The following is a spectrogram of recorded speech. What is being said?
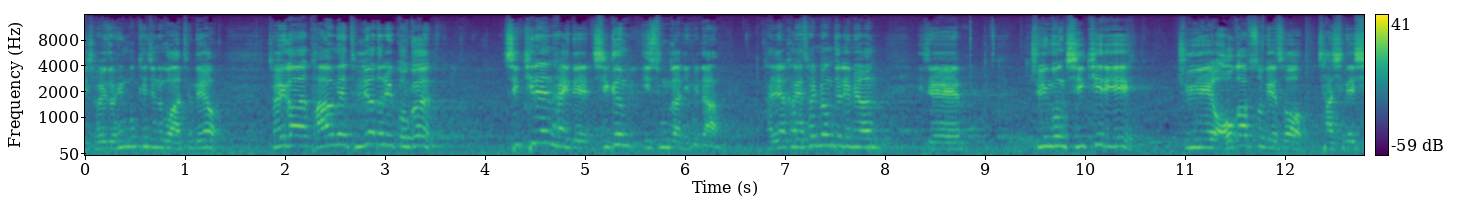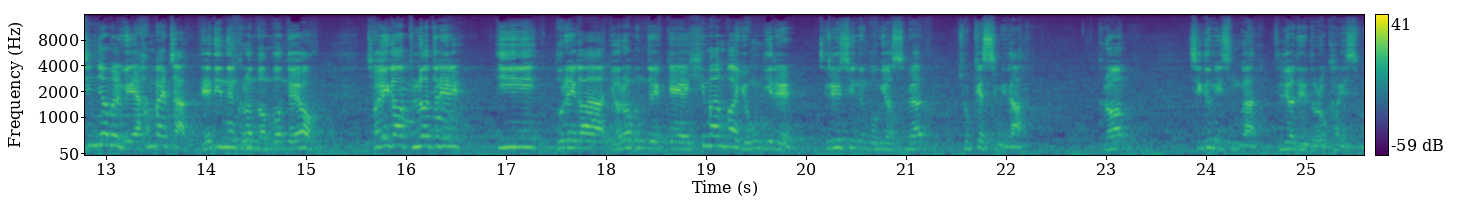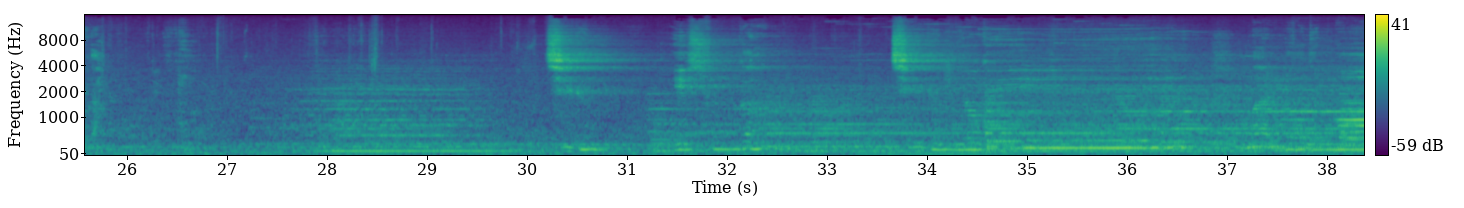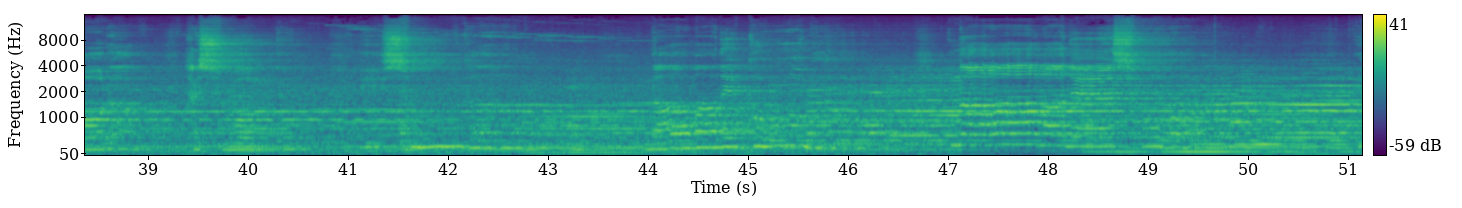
보니 저희도 행복해지는 것 같은데요. 저희가 다음에 들려드릴 곡은 지킬앤 하이드의 지금 이 순간입니다. 간략하게 설명드리면 이제 주인공 지킬이 주위의 억압 속에서 자신의 신념을 위해 한 발짝 내딛는 그런 넘버인데요. 저희가 불러드릴 이 노래가 여러분들께 희망과 용기를 드릴 수 있는 곡이었으면 좋겠습니다. 그럼 지금 이 순간 들려드리도록 하겠습니다. 지금 이 순간 지금 여기. 말로는 뭐라 할 수 없는 이 순간. 나만의 꿈 나만의 소원.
